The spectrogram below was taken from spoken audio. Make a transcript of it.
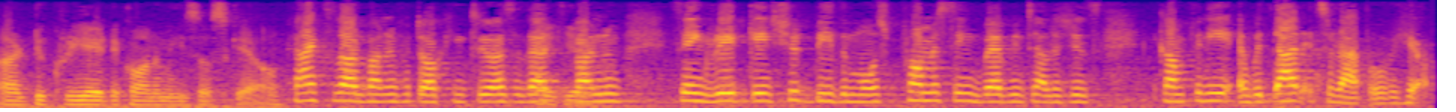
uh, to create economies of scale. Thanks a lot, Bhanu, for talking to us. And that's. Bhanu saying RateGain should be the most promising web intelligence company. And with that, it's a wrap over here.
